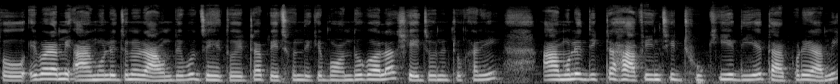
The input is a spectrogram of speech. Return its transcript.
তো এবার আমি আর্মহোলের জন্য রাউন্ড দেবো, যেহেতু এটা পেছন দিকে বন্ধ গলা, সেই জন্য একটুখানি আর্মহোলের দিকটা হাফ ইঞ্চি ঢুকিয়ে দিয়ে তারপরে আমি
